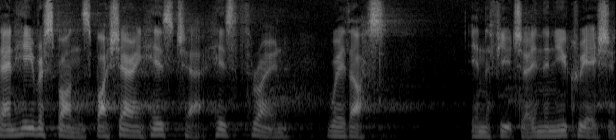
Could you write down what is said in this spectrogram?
then he responds by sharing his chair, his throne, with us in the future, in the new creation.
